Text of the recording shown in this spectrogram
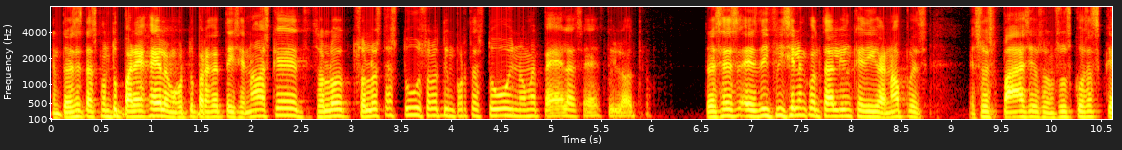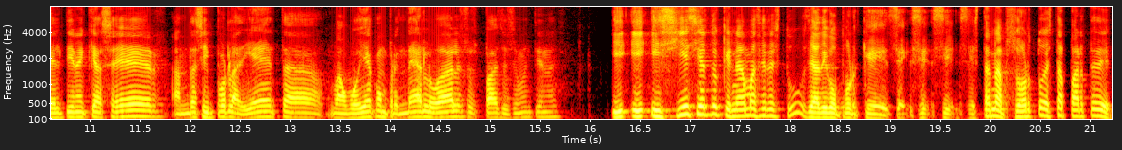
Entonces estás con tu pareja y a lo mejor tu pareja te dice, no, es que solo, solo estás tú, solo te importas tú y no me pelas esto y lo otro. Entonces es, es difícil encontrar a alguien que diga, no, pues es su espacio, son sus cosas que él tiene que hacer, anda así por la dieta, voy a comprenderlo, voy a darle su espacio, ¿sí me entiendes? Y, y, y sí es cierto que nada más eres tú. O sea, digo, porque se, se- se- se es tan absorto esta parte de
